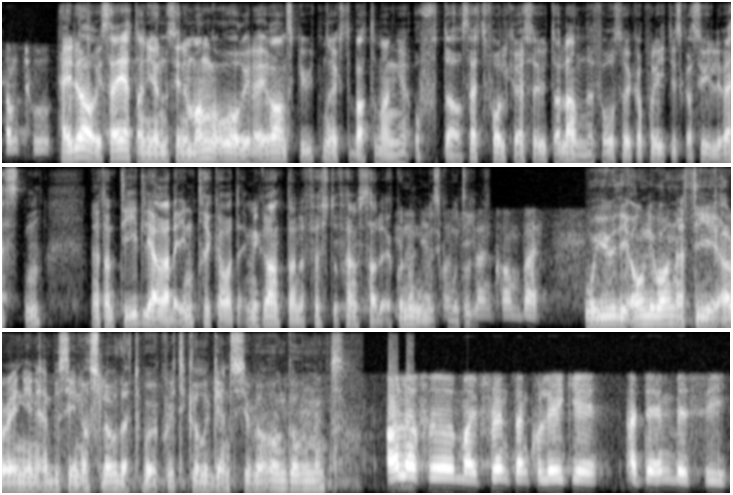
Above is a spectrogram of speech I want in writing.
come to Heidari sier at han gjennom sine mange år i det iranske utenriksdepartementet ofte har sett folk reise ut av landet for å søke politisk asyl i Vesten, men at han tidligere hadde inntrykk av at immigrantene først og fremst hadde økonomisk motiv. and come back. Were you the only one at the Iranian embassy in Oslo that were critical against your own government? All of uh, my friends and colleagues at the embassy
